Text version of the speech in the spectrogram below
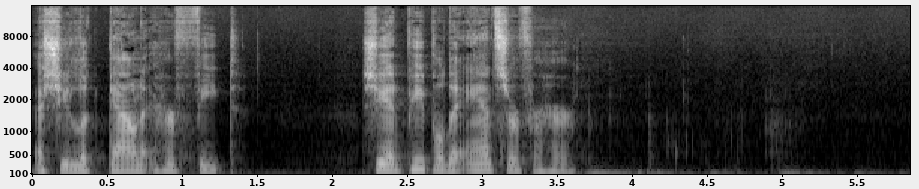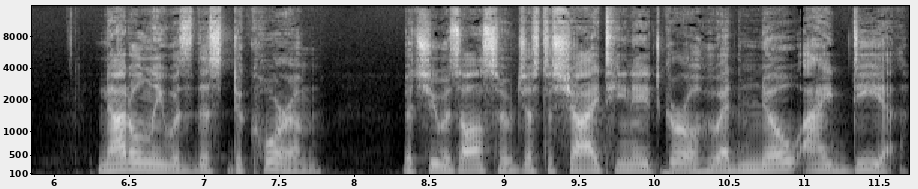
as she looked down at her feet. She had people to answer for her. Not only was this decorum, but she was also just a shy teenage girl who had no idea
